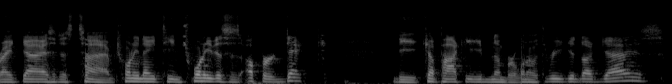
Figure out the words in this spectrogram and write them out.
right, guys, it is time. 2019-20, this is Upper Deck. The Cup Hockey number 103. Good luck, guys.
